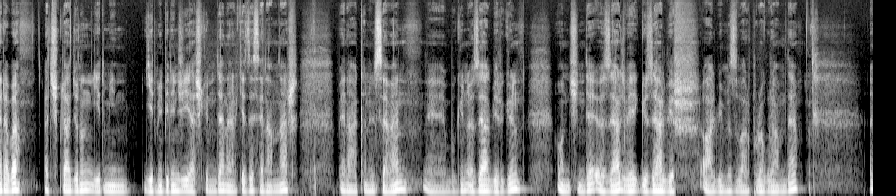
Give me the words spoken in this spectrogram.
Merhaba, Açık Radyo'nun 20, 21. yaş gününden herkese selamlar. Ben Hakan Ünseven. Ee, bugün özel bir gün. Onun için de özel ve güzel bir albümümüz var programda. Ee,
